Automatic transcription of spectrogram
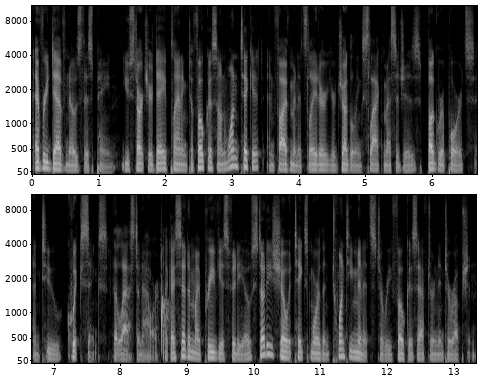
Every dev knows this pain. You start your day planning to focus on one ticket, and five minutes later, you're juggling Slack messages, bug reports, and two quick syncs that last an hour. Like I said in my previous video, studies show it takes more than 20 minutes to refocus after an interruption interruption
